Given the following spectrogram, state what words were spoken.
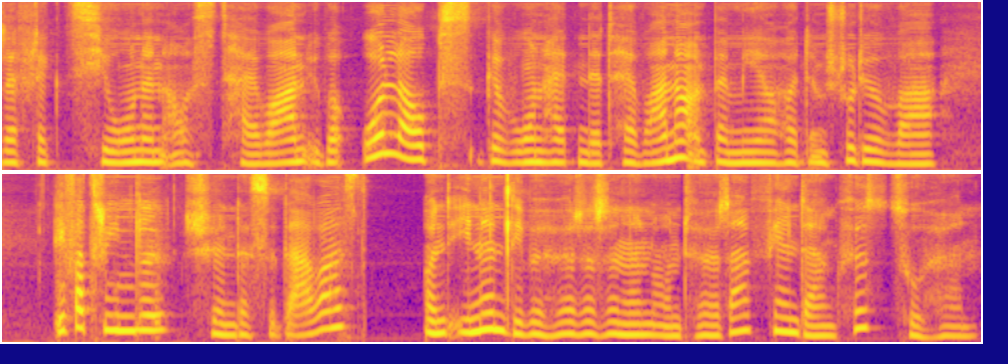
Reflexionen aus Taiwan über Urlaubsgewohnheiten der Taiwaner. Und bei mir heute im Studio war Eva Trindl. Schön, dass du da warst. Und Ihnen, liebe Hörerinnen und Hörer, vielen Dank fürs Zuhören.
